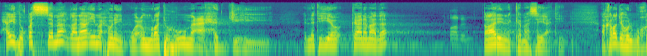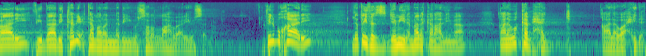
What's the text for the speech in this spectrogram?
حيث قسم غنائم حنين وعمرته مع حجه التي هي كان ماذا؟ قارنا كما سيأتي. أخرجه البخاري في باب كم اعتمر النبي صلى الله عليه وسلم. في البخاري لطيفة جميلة ما ذكرها الإمام قال وكم حج؟ قال واحدة.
